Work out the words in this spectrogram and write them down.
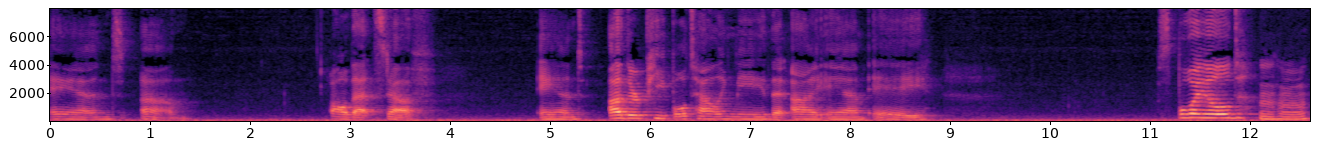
and um, all that stuff and other people telling me that I am a spoiled, mm-hmm.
